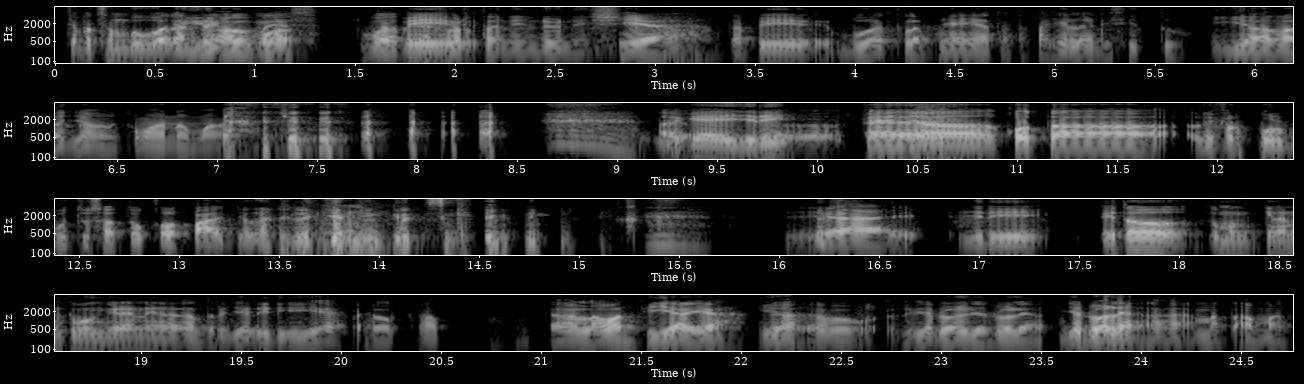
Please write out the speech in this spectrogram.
cepat sembuh buat Andre Iya, Gomez. buat tapi Everton Indonesia. Iya tapi buat klubnya ya tetap aja lah di situ. Iyalah jangan ke mana-mana. Oke jadi Eh, kayaknya kota Liverpool butuh satu klub aja lah di Liga Inggris. Kayaknya. ya jadi itu kemungkinan kemungkinan yang akan terjadi di EFL Cup Eh, lawan Via ya Iya. Eh, jadwal-jadwal yang jadwal yang amat-amat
